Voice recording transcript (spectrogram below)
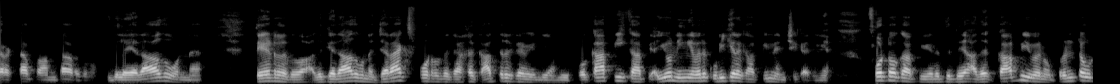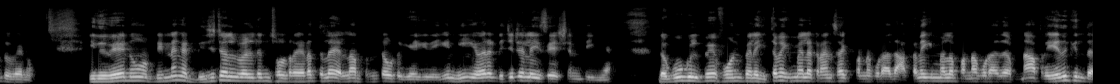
கரெக்டாக ப்ராம்ப்டாக இருக்கணும். இதில் ஏதாவது ஒன்று தேடுறதோ அதுக்கு ஏதாவது ஒன்று ஜெராக்ஸ் போடுறதுக்காக காத்திருக்க வேண்டிய அமைப்போ காப்பி காப்பி ஐயோ நீங்கள் வேற குடிக்கிற காப்பின்னு நினச்சிக்காதீங்க. ஃபோட்டோ காப்பி எடுத்துட்டு அது காப்பி வேணும் பிரிண்ட் அவுட் வேணும். இது வேணும் அப்படின்னாங்க டிஜிட்டல் வேர்ல்டுன்னு சொல்கிற இடத்துல எல்லாம் பிரிண்ட் அவுட் கேட்குறீங்க நீங்கள் வேற டிஜிட்டலைசேஷன் இந்த கூகுள் பே ஃபோன்பேல இத்தனைக்கு மேலே டிரான்சாக்ட் பண்ணக்கூடாது அத்தனைக்கு மேலே பண்ணக்கூடாது அப்படின்னா அப்புறம் எதுக்கு இந்த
